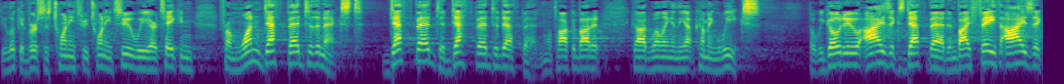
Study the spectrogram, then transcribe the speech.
If you look at verses 20 through 22, we are taken from one deathbed to the next. Deathbed to deathbed to deathbed. And we'll talk about it, God willing, in the upcoming weeks. But we go to Isaac's deathbed, and by faith, Isaac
